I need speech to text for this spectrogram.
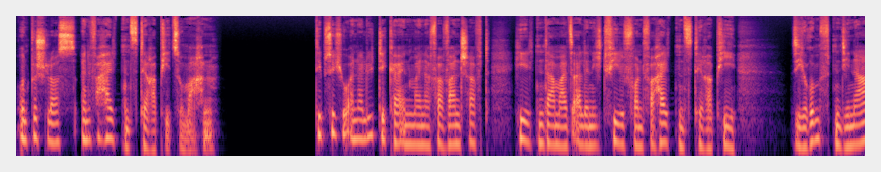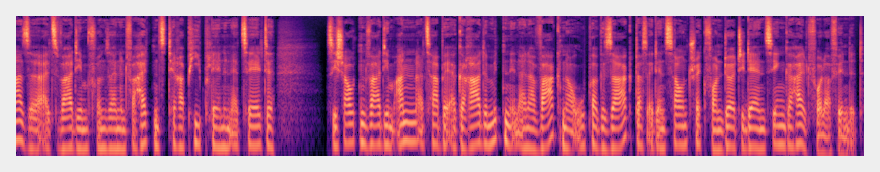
und beschloss, eine Verhaltenstherapie zu machen. Die Psychoanalytiker in meiner Verwandtschaft hielten damals alle nicht viel von Verhaltenstherapie. Sie rümpften die Nase, als Vadim von seinen Verhaltenstherapieplänen erzählte. Sie schauten Vadim an, als habe er gerade mitten in einer Wagner-Oper gesagt, dass er den Soundtrack von Dirty Dancing gehaltvoller findet.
